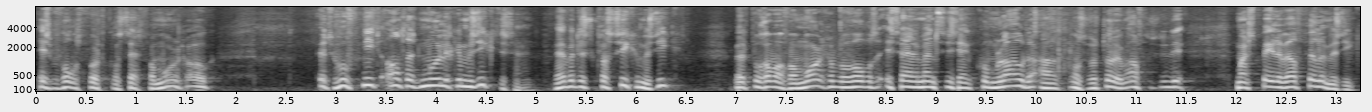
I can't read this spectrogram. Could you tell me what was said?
is bijvoorbeeld voor het concert van morgen ook... het hoeft niet altijd moeilijke muziek te zijn. We hebben dus klassieke muziek. Bij het programma van morgen bijvoorbeeld... zijn er mensen die zijn cum laude aan het conservatorium afgestudeerd... maar spelen wel filmmuziek.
